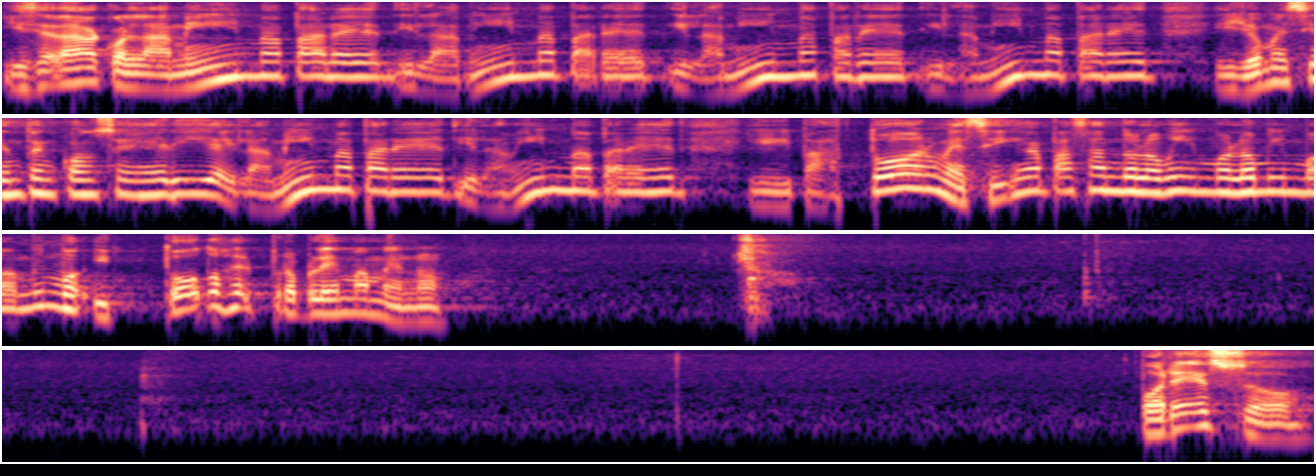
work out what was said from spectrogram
Y se da con la misma pared y la misma pared y la misma pared y la misma pared. Y yo me siento en consejería y la misma pared y la misma pared. Y pastor, me siguen pasando lo mismo, lo mismo, lo mismo. Y todo es el problema menos yo. Por eso,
